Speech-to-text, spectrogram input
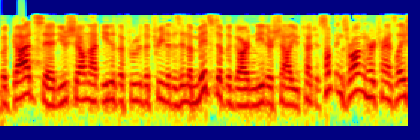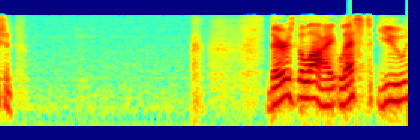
but God said, You shall not eat of the fruit of the tree that is in the midst of the garden, neither shall you touch it. Something's wrong in her translation. There's the lie, lest you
